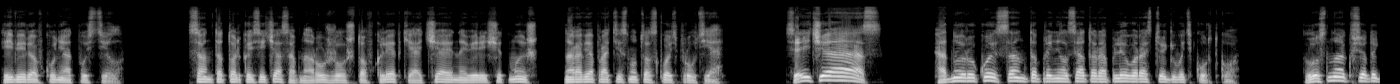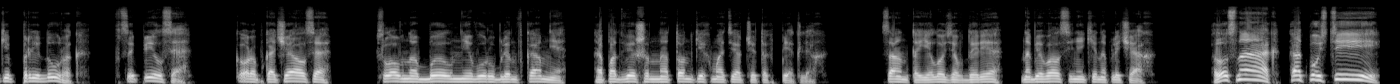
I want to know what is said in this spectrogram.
и веревку не отпустил. Санта только сейчас обнаружил, что в клетке отчаянно верещит мышь, норовя протиснуться сквозь прутья. «Сейчас!» Одной рукой Санта принялся торопливо расстегивать куртку. Луснак все таки придурок, вцепился. Короб качался, словно был не вырублен в камне, а подвешен на тонких матерчатых петлях. Санта, елозя в дыре, набивал синяки на плечах. «Луснак, отпусти!»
